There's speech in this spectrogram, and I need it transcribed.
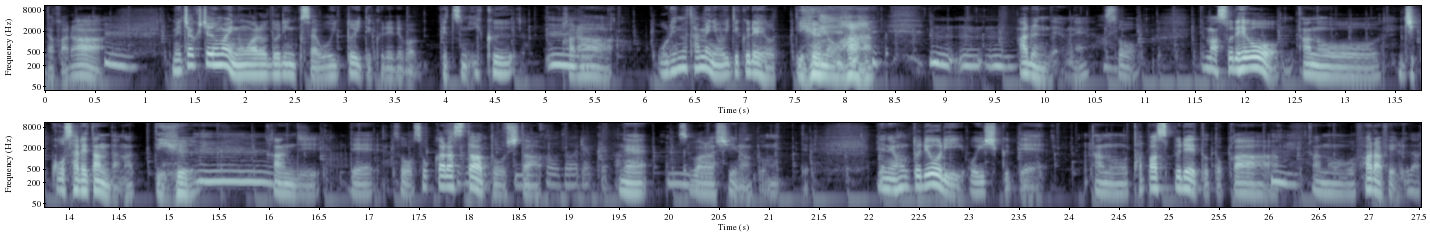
だから、うん。めちゃくちゃうまいノンアルドリンクさえ置いといてくれれば別に行くから、俺のために置いてくれよっていうのは うんうんうん。あるんだよね。はい。そう。でまあそれを、あのー実行されたんだなっていううん。感じで、そうそこからスタートをした、ねねうん。素晴らしいなと思って。でね、ほんと料理美味しくて、あの、タパスプレートとか、うん。あの、ファラフェルだっ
